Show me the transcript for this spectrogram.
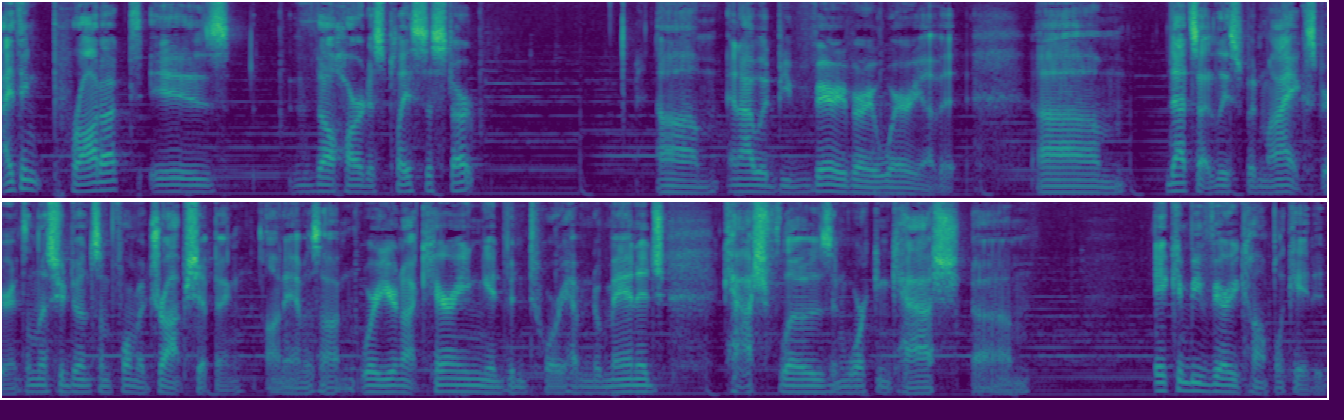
I think product is the hardest place to start. Um, and I would be very, very wary of it. Um, that's at least been my experience, unless you're doing some form of drop shipping on Amazon where you're not carrying inventory, having to manage cash flows and working cash. Um, it can be very complicated.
